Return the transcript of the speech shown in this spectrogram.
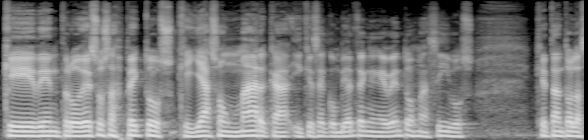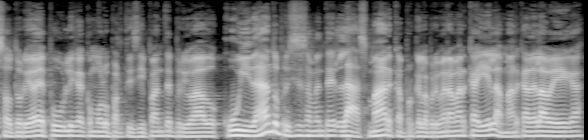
que dentro de esos aspectos que ya son marca y que se convierten en eventos masivos, que tanto las autoridades públicas como los participantes privados, cuidando precisamente las marcas, porque la primera marca ahí es la marca de La Vega,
